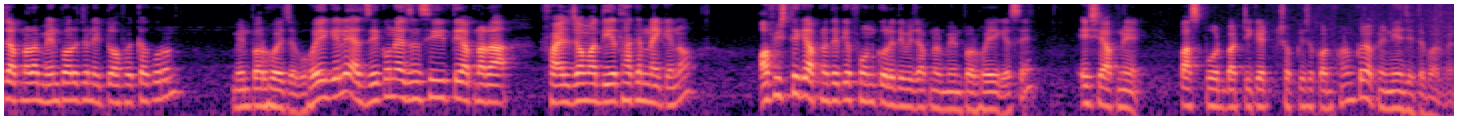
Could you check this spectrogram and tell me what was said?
যে আপনারা মেন পাওয়ারের জন্য একটু অপেক্ষা করুন। মেন পাওয়ার হয়ে যাবে। হয়ে গেলে যে কোনো এজেন্সিতে আপনারা ফাইল জমা দিয়ে থাকেন নাই কেন অফিস থেকে আপনাদেরকে ফোন করে দেবে যে আপনার মেন পাওয়ার হয়ে গেছে। এসে আপনি পাসপোর্ট বা টিকিট সব কিছু কনফার্ম করে আপনি নিয়ে যেতে পারবেন।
